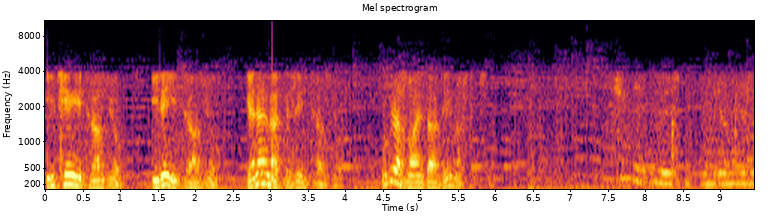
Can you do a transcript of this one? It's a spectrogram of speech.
İlçeye itiraz yok. ile itiraz yok. Genel merkeze itiraz yok. Bu biraz manidar değil mi arkadaşlar? Şimdi e, biraz önce de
